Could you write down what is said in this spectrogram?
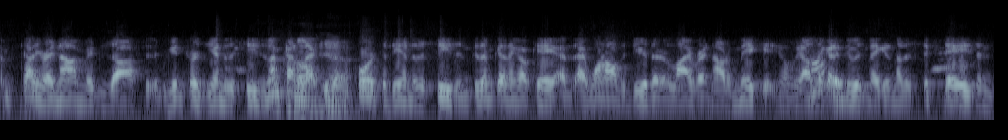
I'm telling you right now, I'm exhausted. We're getting towards the end of the season. I'm kind of Oh, actually yeah. looking forward to the end of the season because I'm kind of like, okay, I, I want all the deer that are alive right now to make it. You know, we all I got to do is make it another six days, and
